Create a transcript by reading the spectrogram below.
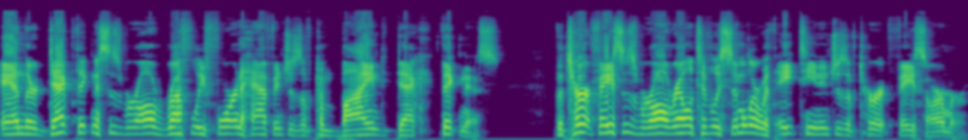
and their deck thicknesses were all roughly 4.5 inches of combined deck thickness. The turret faces were all relatively similar with 18 inches of turret face armor.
